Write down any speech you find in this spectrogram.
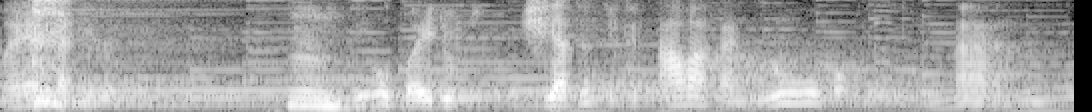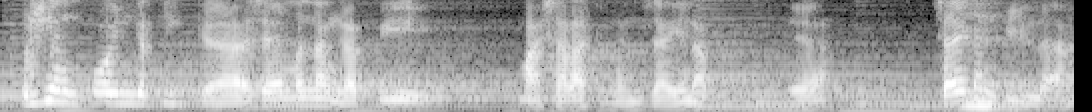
Bayangkan itu. Hmm. Di Ubaidul Syia itu diketawakan lu kok. Nah, terus yang poin ketiga saya menanggapi masalah dengan Zainab ya. Saya kan Hmm. bilang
